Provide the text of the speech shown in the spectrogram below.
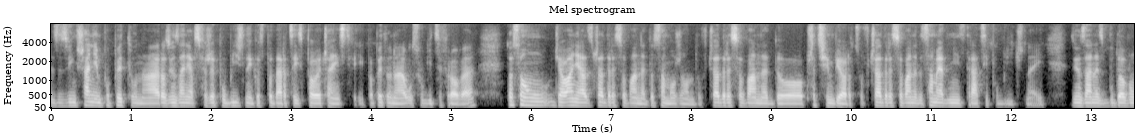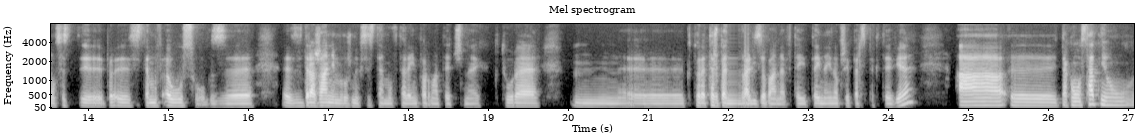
ze zwiększaniem popytu na rozwiązania w sferze publicznej, gospodarce i społeczeństwie i popytu na usługi cyfrowe, to są działania czy adresowane do samorządów, czy adresowane do przedsiębiorców, czy adresowane do samej administracji publicznej, związane z budową y, systemów e-usług, z wdrażaniem różnych systemów teleinformatycznych, które, mm, y, które też będą realizowane w tej, tej najnowszej perspektywie. A y, taką ostatnią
